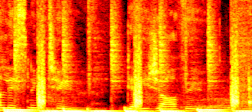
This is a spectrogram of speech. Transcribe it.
are listening to Deja Vu.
